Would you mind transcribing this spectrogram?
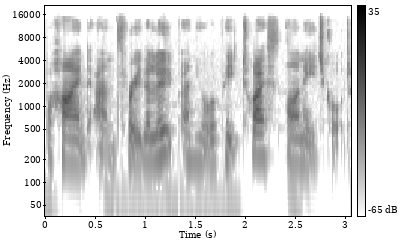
behind and through the loop and you'll repeat twice on each cord.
